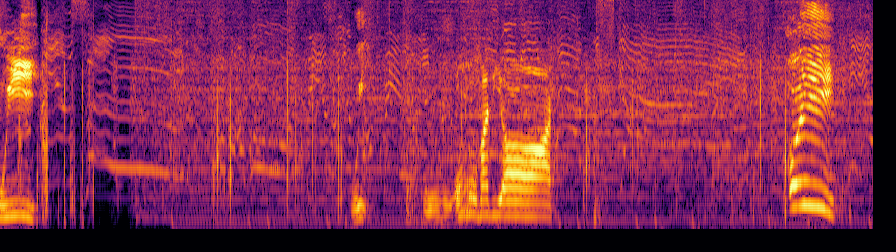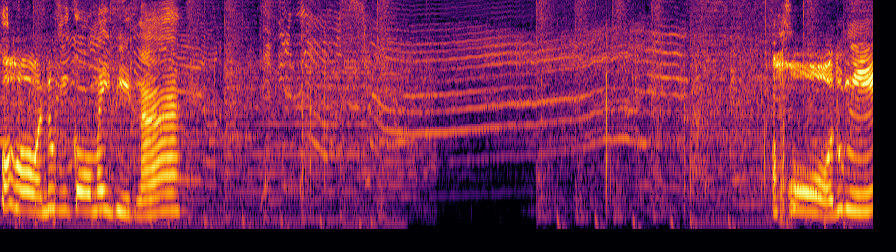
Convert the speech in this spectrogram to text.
อุ้ยอุ้ยโอ้โหโอ้โหมาดิออดโอ้ยโอ้โหลูกนี้โกไม่ผิดนะ โอ้โหลูกนี้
